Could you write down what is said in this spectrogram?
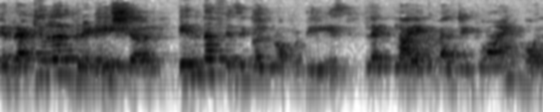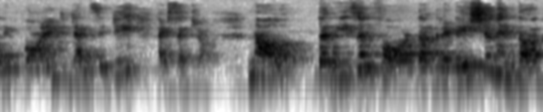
a regular gradation in the physical properties like, like melting point, boiling point, density, etc. Now, the reason for the gradation in the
